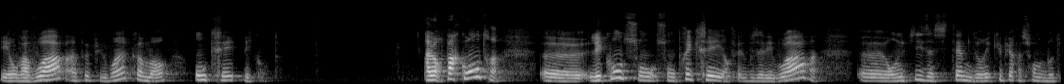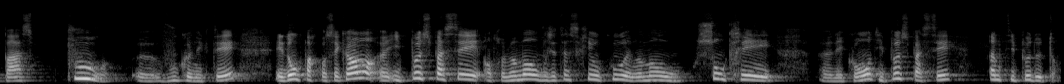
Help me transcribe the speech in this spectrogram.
Et on va voir un peu plus loin comment on crée les comptes. Alors par contre, euh, les comptes sont, pré-créés en fait, vous allez voir. Euh, on utilise un système de récupération de mots de passe pour euh, vous connecter et donc par conséquent il peut se passer entre le moment où vous êtes inscrit au cours et le moment où sont créés les comptes, il peut se passer un petit peu de temps.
